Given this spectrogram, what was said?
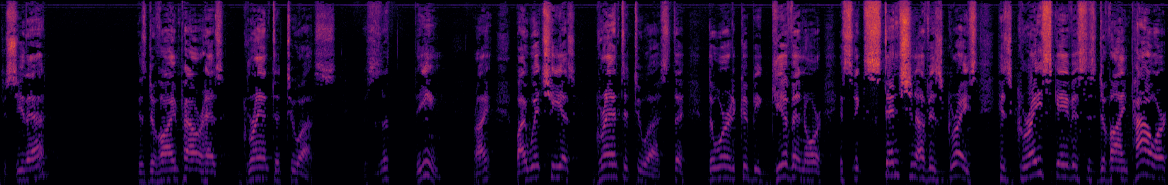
Do you see that? His divine power has granted to us. This is a theme, right? By which he has granted to us. The, the word could be given or it's an extension of His grace. His grace gave us His divine power,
